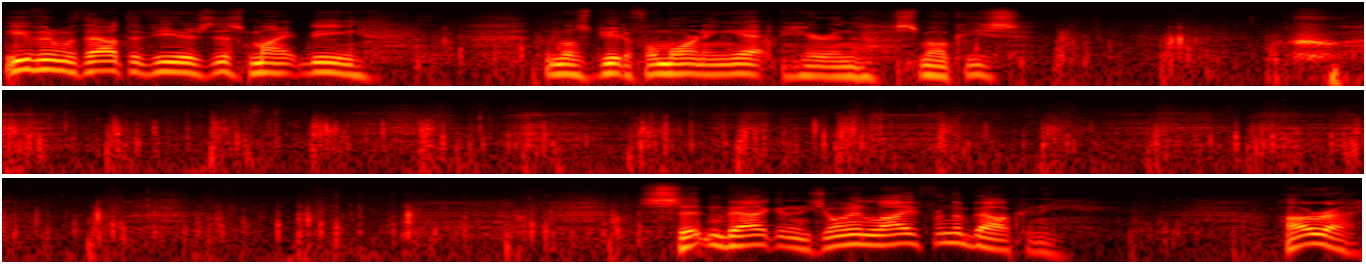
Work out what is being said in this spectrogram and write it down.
Even without the views, this might be the most beautiful morning yet here in the Smokies. Whew. Sitting back and enjoying life from the balcony. All right,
